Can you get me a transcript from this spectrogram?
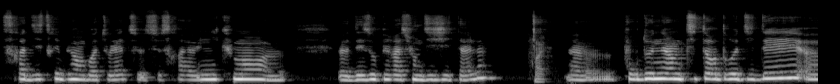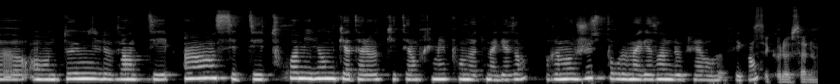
sera distribuée en boîte aux lettres, ce sera uniquement des opérations digitales. Euh, pour donner un petit ordre d'idée, euh, en 2021, c'était 3 millions de catalogues qui étaient imprimés pour notre magasin, vraiment juste pour le magasin de Leclerc Fécamp. C'est colossal.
